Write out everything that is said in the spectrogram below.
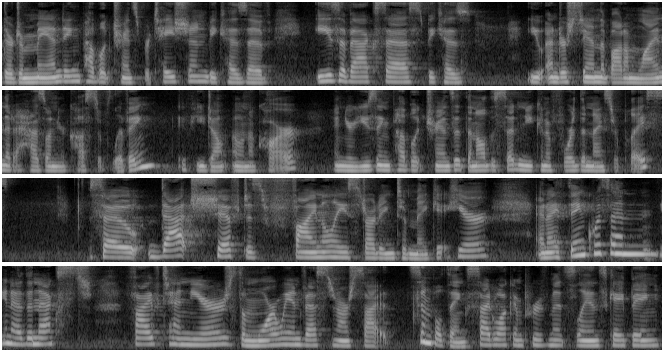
They're demanding public transportation because of ease of access, because you understand the bottom line that it has on your cost of living if you don't own a car and you're using public transit, then all of a sudden you can afford the nicer place. So that shift is finally starting to make it here. And I think within, you know, the next five, ten years, the more we invest in our simple things, sidewalk improvements, landscaping,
